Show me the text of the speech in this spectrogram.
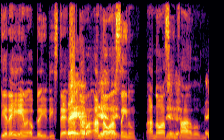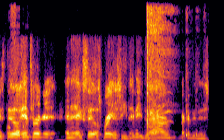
yeah. They ain't updated these stats. They I know. I, I yeah, know. I seen them. I know. I Yeah, seen five of them. They still it in the Excel spreadsheet. They need to hire me. I can do this.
